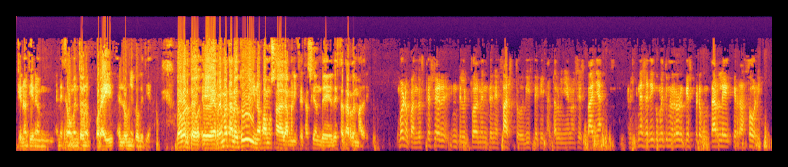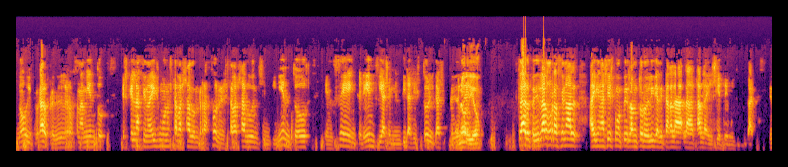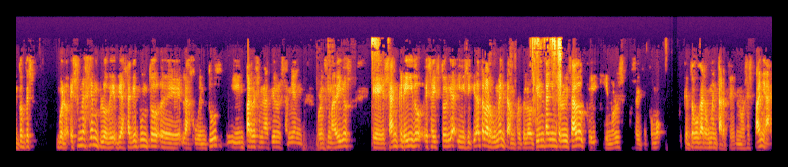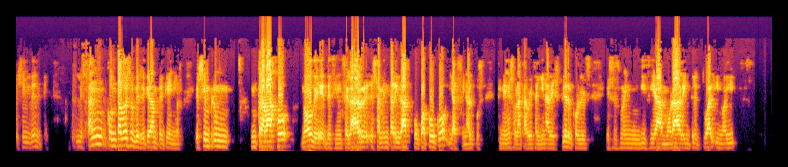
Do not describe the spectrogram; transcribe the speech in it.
que no tienen en este momento por ahí es lo único que tienen. Roberto, eh, remátalo tú y nos vamos a la manifestación de, esta tarde en Madrid. Bueno, cuando este ser intelectualmente nefasto dice que Cataluña no es España, Cristina Seguí comete un error que es preguntarle que razone, ¿no? Y claro, prever el razonamiento es que el nacionalismo no está basado en razones, está basado en sentimientos, en fe, en creencias, en mentiras históricas. En odio. Claro, pedirle algo racional a alguien así es como pedirle a un toro de Lidia que te haga la, tabla del 7 multiplicar. Entonces, bueno, es un ejemplo de, hasta qué punto eh, la juventud y un par de generaciones también por encima de ellos se han creído esa historia y ni siquiera te lo argumentan porque lo tienen tan interiorizado que, no les... como que tengo que argumentarte? No es España, es evidente. Les han contado eso desde que eran pequeños. Es siempre un, un trabajo ¿no? De, de, cincelar esa mentalidad poco a poco y al final pues tienen eso, la cabeza llena de estiércoles, eso es una inmundicia moral e intelectual y no hay,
